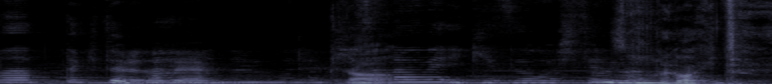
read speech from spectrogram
なってきてるのであなるほど。傷の上に傷をしてる。うん。これは痛い。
